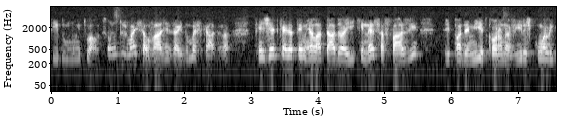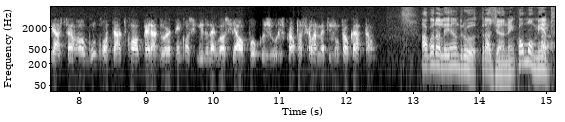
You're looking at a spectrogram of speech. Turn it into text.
sido muito altos. São um dos mais selvagens aí do mercado, né? Tem gente que ainda tem me relatado aí que nessa fase de pandemia de coronavírus, com a ligação, algum contato com a operadora, tem conseguido negociar um pouco os juros para o parcelamento junto ao cartão. Agora, Leandro Trajano, em qual momento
